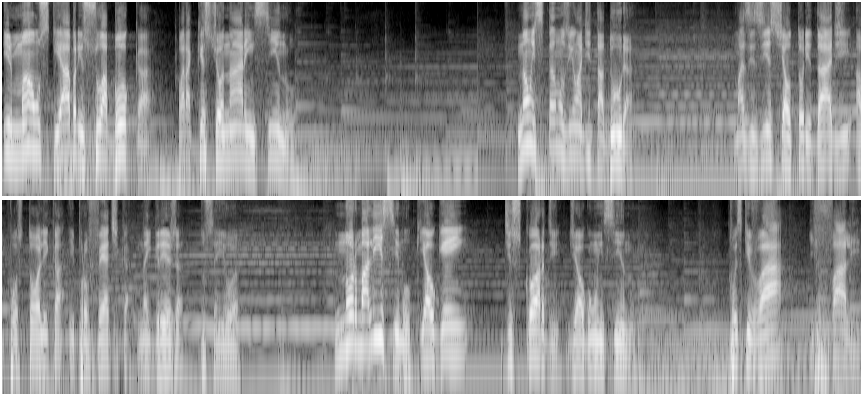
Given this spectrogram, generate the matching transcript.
irmãos que abrem sua boca para questionar ensino. Não estamos em uma ditadura, mas existe autoridade apostólica e profética na igreja do Senhor. Normalíssimo que alguém discorde de algum ensino, pois que vá e fale,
